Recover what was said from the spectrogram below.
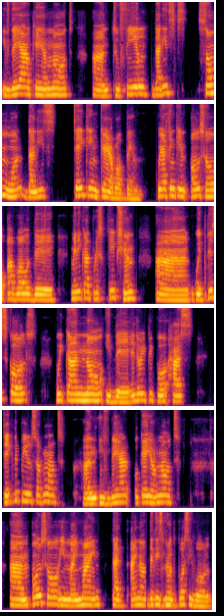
if they are okay or not and to feel that it's someone that is taking care about them. We are thinking also about the medical prescription and with these calls, we can know if the elderly people has take the pills or not and if they are okay or not. Um, also in my mind that I know that is not possible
